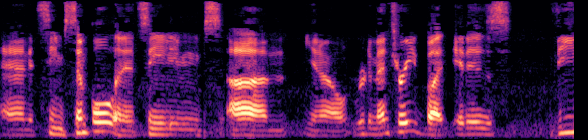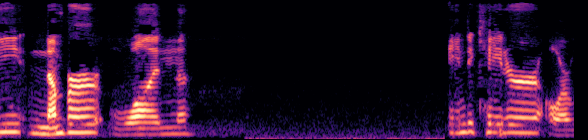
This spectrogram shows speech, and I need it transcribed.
and it seems simple and it seems, um, you know, rudimentary, but it is the number one indicator or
